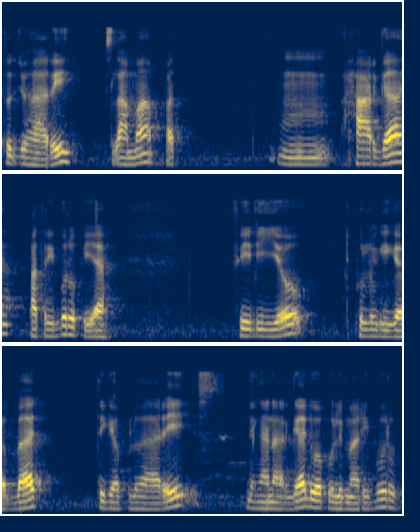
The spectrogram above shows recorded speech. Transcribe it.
7 hari selama 4 hmm, harga Rp4.000 video 10 GB 30 hari dengan harga Rp25.000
